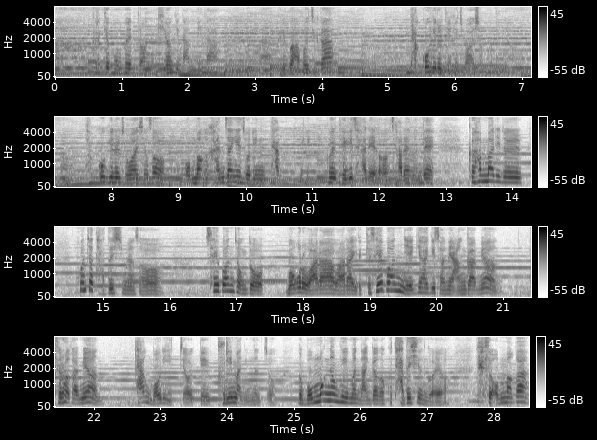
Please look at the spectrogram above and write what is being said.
아, 그렇게 공부했던 기억이 납니다. 아, 그리고 아버지가 닭고기를 되게 좋아하셨거든요. 어, 닭고기를 좋아하셔서 엄마가 간장에 절인 닭 을 되게 잘해요. 잘하는데 그 한 마리를 혼자 다 드시면서 세 번 정도 먹으러 와라 와라 이렇게 세 번 얘기하기 전에 안 가면 들어가면 닭 머리 있죠. 이렇게 부리만 있는 쪽. 그못 먹는 부위만 남겨놓고 다 드시는 거예요. 그래서 엄마가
